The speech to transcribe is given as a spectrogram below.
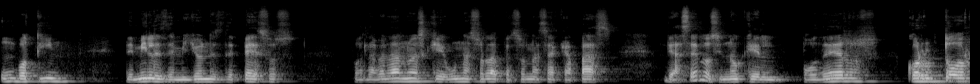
un botín de miles de millones de pesos, pues la verdad no es que una sola persona sea capaz de hacerlo, sino que el poder corruptor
